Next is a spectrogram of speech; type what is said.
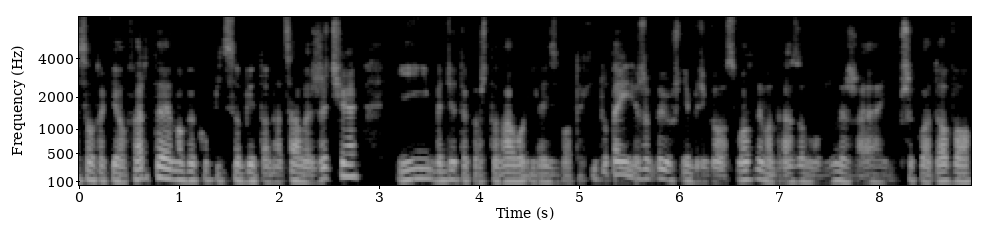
są takie oferty, mogę kupić sobie to na całe życie i będzie to kosztowało ileś złotych. I tutaj, żeby już nie być gołosłownym, od razu mówimy, że przykładowo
